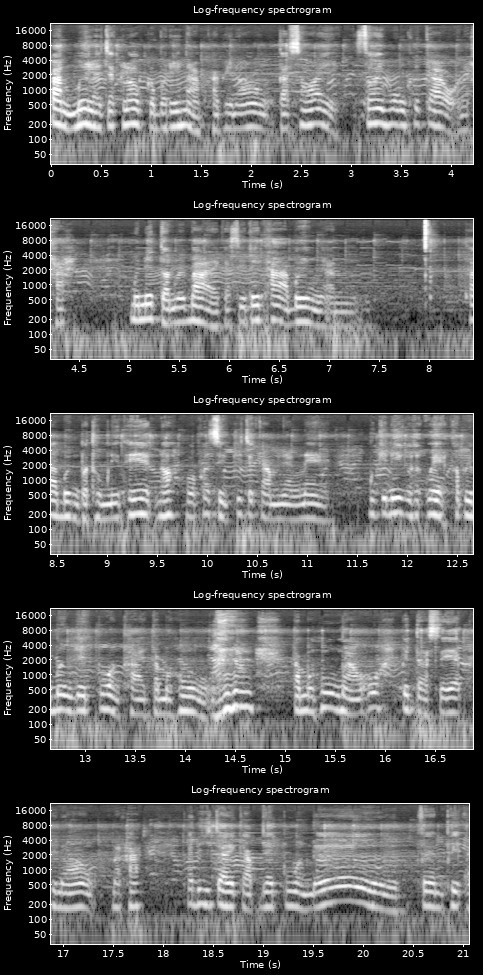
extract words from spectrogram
ปั่นมือละจักรอบกับบริหนับค่ะพี่น้องกระซ้อยซ้อยวงคือเก่านะคะมื่อนี้ตอนบ่ายๆก็สิได้ท่าเบิ้งอันท่าเบิ้งปฐมนิเทศเนาะว่าเพื่อสิกิจกรรมอย่างแน่เมื่อกี้นี้ก็แวะเข้าไปเบิ้งยายป้วงขายตำมะฮุ่งตำมะฮุ่งเมาโอ้เป็นตาแซ่บพี่น้องนะคะก็ดีใจกับยายป้วงเด้อแฟนพี่ไอ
